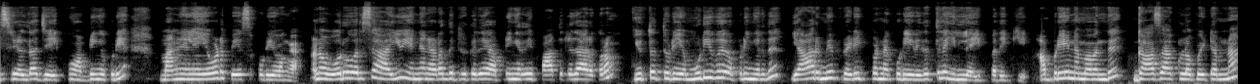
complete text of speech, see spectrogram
இஸ்ரேல் தான் ஜெயிக்கும் அப்படிங்கக்கூடிய மனநிலையோட பேசக்கூடியவங்க. ஆனா ஒரு வருஷம் ஆகியும் என்ன நடந்துட்டு இருக்குது அப்படிங்கறதை பார்த்துட்டு தான் இருக்கிறோம். யுத்தத்துடைய முடிவு அப்படிங்கிறது யாருமே ப்ரெடிக்ட் பண்ணக்கூடிய விதத்துல இல்ல இப்போதைக்கு. அப்படியே நம்ம வந்து காசாக்குள்ள போயிட்டோம்னா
